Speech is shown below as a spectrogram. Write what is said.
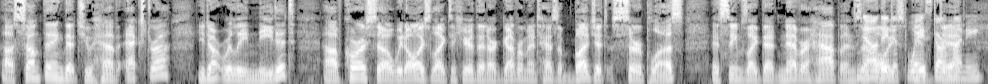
uh, something that you have extra. You don't really need it. Uh, of course, uh, we'd always like to hear that our government has a budget surplus. It seems like that never happens. No, they just waste our money.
